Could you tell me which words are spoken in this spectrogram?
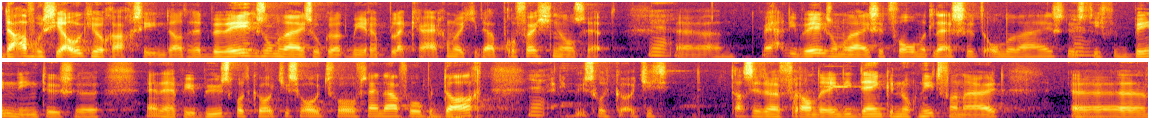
daarvoor zou ik heel graag zien dat het bewegingsonderwijs ook wat meer een plek krijgt, omdat je daar professionals hebt. Ja. Ehm, maar ja, die bewegingsonderwijs zit vol met lessen, het onderwijs. Dus Ja. die verbinding tussen... en dan heb je buurtsportcoaches ooit voor, zijn daarvoor bedacht. Ja. Ja, die buurtsportcoaches, dat zit een verandering. Die denken nog niet vanuit... ehm,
